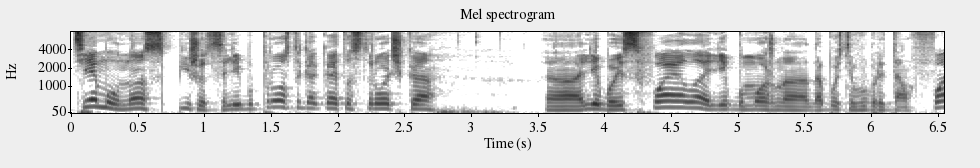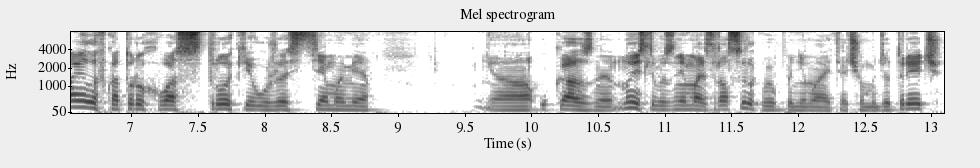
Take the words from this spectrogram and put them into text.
Тема у нас пишется либо просто какая-то строчка, а, либо из файла, либо можно, допустим, выбрать там файлы, в которых у вас строки уже с темами э, указаны. Но если вы занимались рассылкой, вы понимаете, о чем идет речь.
